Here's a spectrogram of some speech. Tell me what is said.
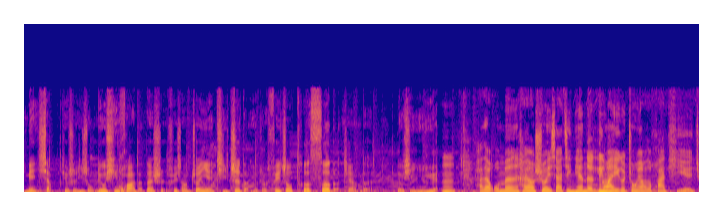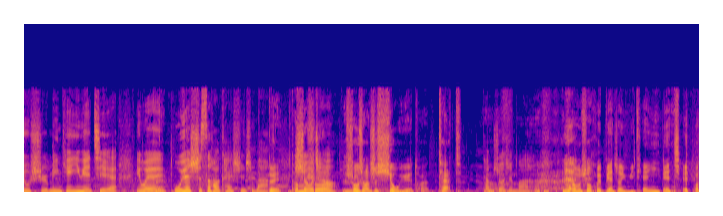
面相，就是一种流行化的，但是非常专业极致的，有着非洲特色的这样的流行音乐。嗯好的，我们还要说一下今天的另外一个重要的话题，就是明天音乐节，因为对五月十四号开始是吧？，对他们说首场，嗯首场是秀乐团 TAT，他们说什么？他们说会变成雨天音乐节吗？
